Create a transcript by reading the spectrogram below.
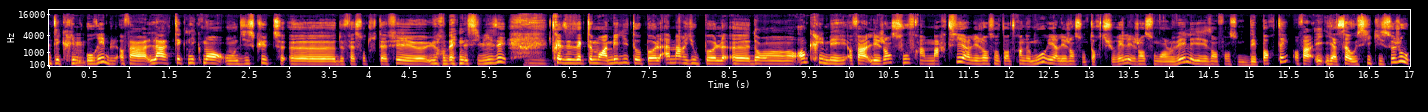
Des crimes Mm. horribles. Enfin, là, techniquement, on discute euh, de façon tout à fait euh, urbaine et civilisée. Mm. Très exactement à Mélitopol, à Mariupol, euh, dans, en Crimée. Enfin, les gens souffrent un martyr, les gens sont en train de mourir, les gens sont torturés, les gens sont enlevés, les enfants sont déportés. Enfin, il y a ça aussi qui se joue.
